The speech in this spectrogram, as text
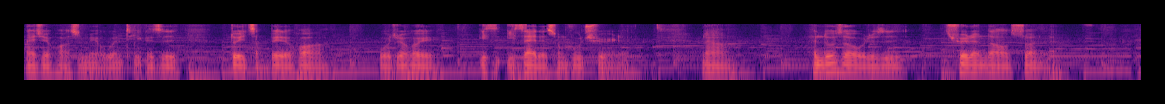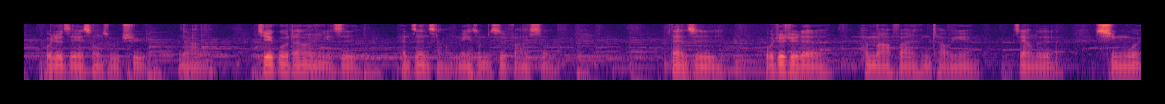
那些话是没有问题。可是对长辈的话，我就会一直一再的重复确认。那很多时候我就是确认到算了，我就直接送出去。那结果当然也是很正常，没什么事发生。但是我就觉得很麻烦，很讨厌这样的行为。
